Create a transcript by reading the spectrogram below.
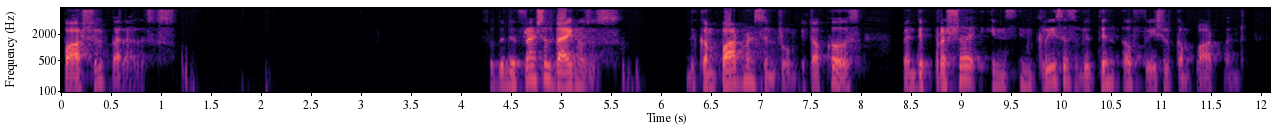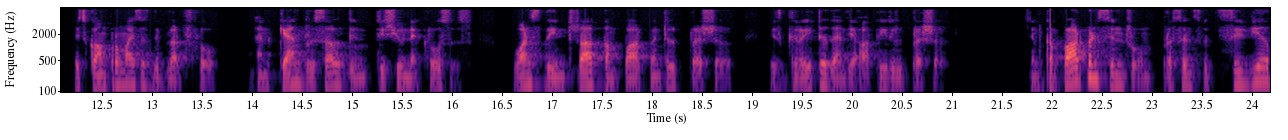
partial paralysis. So the differential diagnosis, the compartment syndrome, it occurs when the pressure in, increases within a fascial compartment which compromises the blood flow and can result in tissue necrosis once the intracompartmental pressure is greater than the arterial pressure and compartment syndrome presents with severe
